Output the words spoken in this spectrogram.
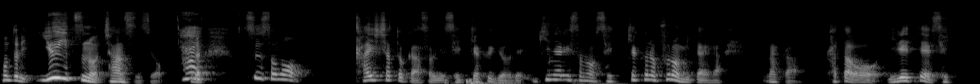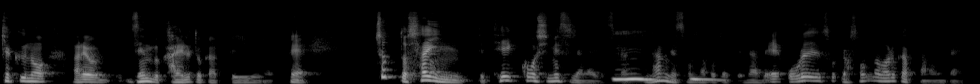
本当に唯一のチャンスですよ。はい、普通その、会社とかそういう接客業で、いきなりその接客のプロみたいな、なんか、方を入れて接客のあれを全部変えるとかっていうのって、ちょっと社員って抵抗を示すじゃないですか。うん、なんでそんなことって、なんで、え、俺そ、そんな悪かったのみたいな。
